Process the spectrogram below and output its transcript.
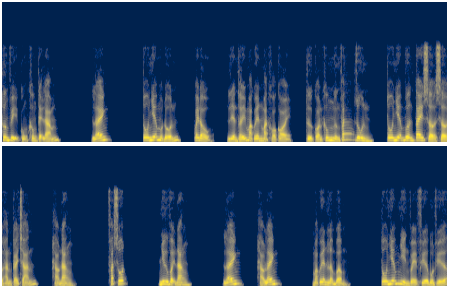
hương vị cũng không tệ lắm. Lãnh! Tô nhiễm một đốn, quay đầu, liền thấy mặc quên mặt khó coi, tử còn không ngừng phát run, tô nhiễm vươn tay sờ sờ hắn cái chán, hảo năng. Phát sốt. Như vậy năng. Lãnh, hảo lãnh. Mạc Quyên lẩm bẩm. Tô nhiễm nhìn về phía bốn phía,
